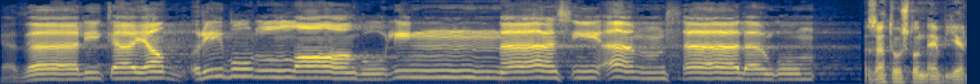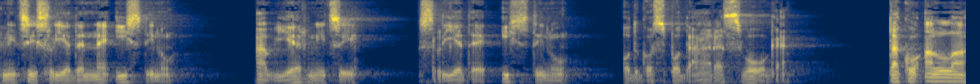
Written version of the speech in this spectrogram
كذلك يضرب الله للناس أمثالهم. Zato što nevjernici slijede neistinu, a vjernici slijede istinu. Od gospodara svoga. Tako Allah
